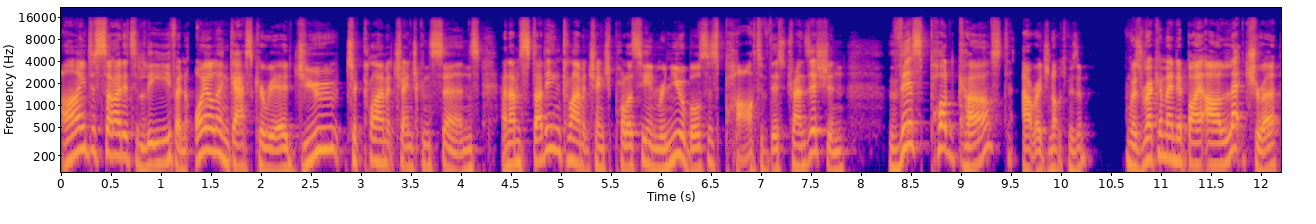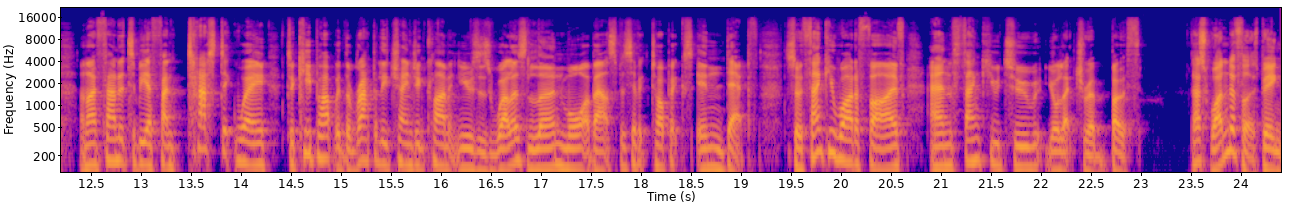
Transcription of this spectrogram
I decided to leave an oil and gas career due to climate change concerns, and I'm studying climate change policy and renewables as part of this transition. This podcast, Outrage and Optimism, was recommended by our lecturer, and I found it to be a fantastic way to keep up with the rapidly changing climate news as well as learn more about specific topics in depth. So thank you, WADA5, and thank you to your lecturer both. That's wonderful. It's being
